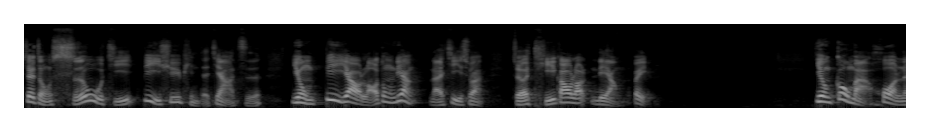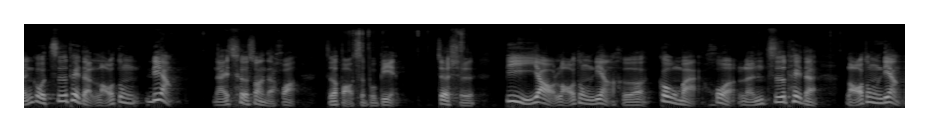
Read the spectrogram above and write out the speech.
这种食物及必需品的价值用必要劳动量来计算，则提高了两倍。用购买或能够支配的劳动量。来测算的话，则保持不变。这时，必要劳动量和购买或能支配的劳动量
